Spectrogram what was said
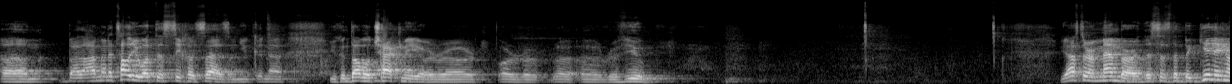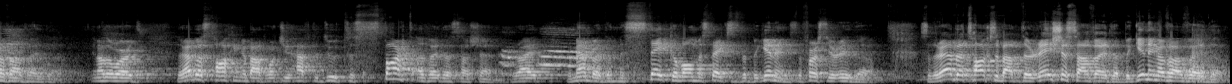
Um, but I'm going to tell you what this sikha says, and you can, uh, you can double check me or, or, or uh, uh, review. You have to remember, this is the beginning of Aveda. In other words, the Rebbe is talking about what you have to do to start Avedas Hashem, right? Remember, the mistake of all mistakes is the beginning, the first Yerida. So the Rebbe talks about the Reishis Aveda, beginning of Aveda.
